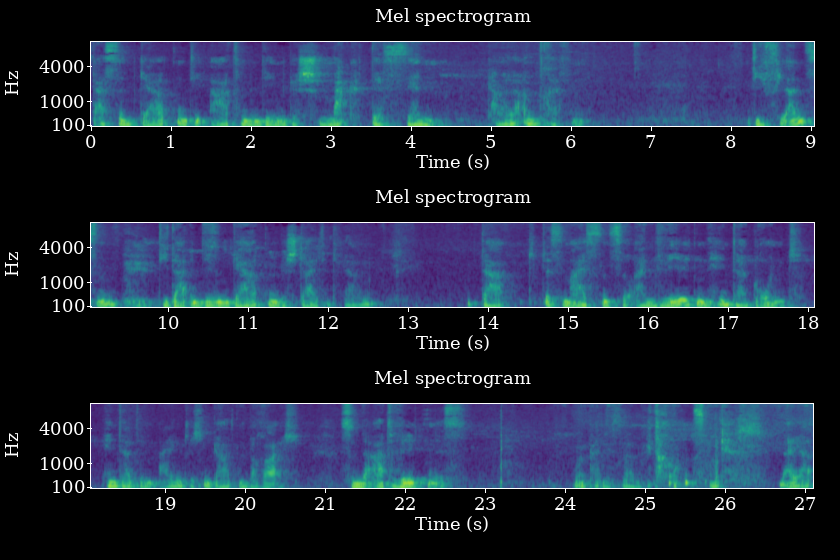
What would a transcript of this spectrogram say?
Das sind Gärten, die atmen den Geschmack des Zen. Kann man da antreffen. Die Pflanzen, die da in diesen Gärten gestaltet werden, da gibt es meistens so einen wilden Hintergrund hinter dem eigentlichen Gartenbereich. So eine Art Wildnis man kann nicht sagen uns. Naja,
